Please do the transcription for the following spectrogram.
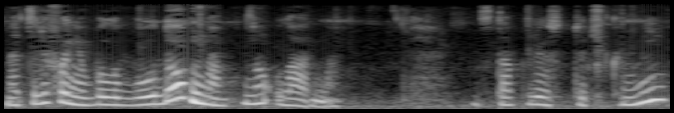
На телефоне было бы удобно, ну ладно. Instaplus.me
